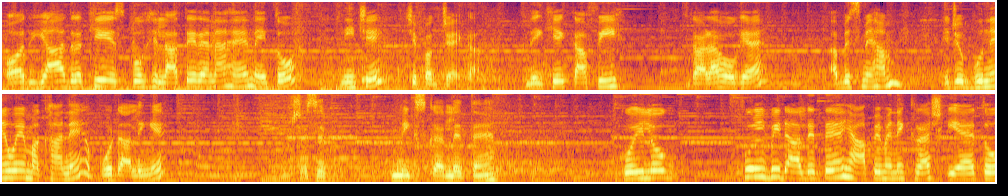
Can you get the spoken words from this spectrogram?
और याद रखिए इसको हिलाते रहना है नहीं तो नीचे चिपक जाएगा। देखिए, काफ़ी गाढ़ा हो गया है। अब इसमें हम ये जो भुने हुए मखाने वो डालेंगे। अच्छे से मिक्स कर लेते हैं। कोई लोग फुल भी डाल देते हैं, यहाँ पे मैंने क्रश किया है तो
